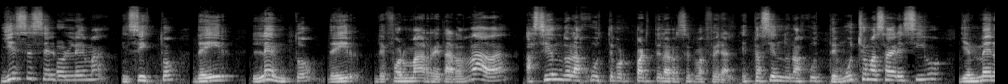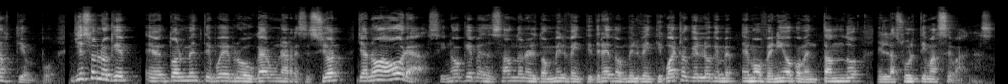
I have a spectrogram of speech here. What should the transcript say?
Y ese es el problema, insisto, de ir lento, de ir de forma retardada, haciendo el ajuste por parte de la Reserva Federal. Está haciendo un ajuste mucho más agresivo y en menos tiempo. Y eso es lo que eventualmente puede provocar una recesión, ya no ahora, sino que pensando en el 2023-2024, que es lo que hemos venido comentando en las últimas semanas.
